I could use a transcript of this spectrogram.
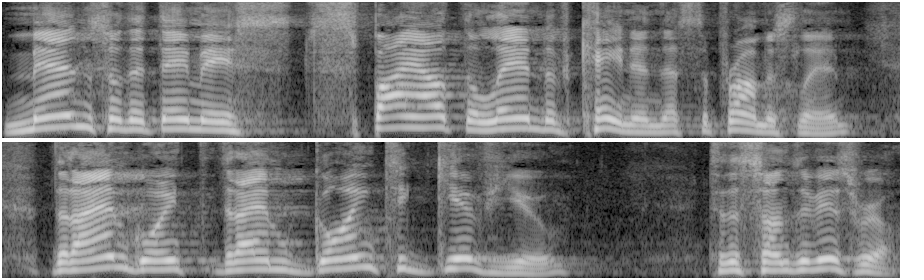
men so that they may spy out the land of Canaan, that's the promised land, that I am going, that I am going to give you to the sons of Israel.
